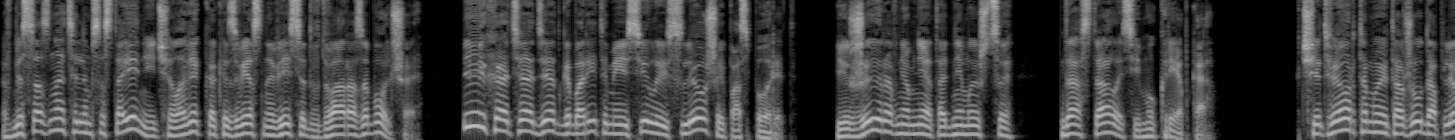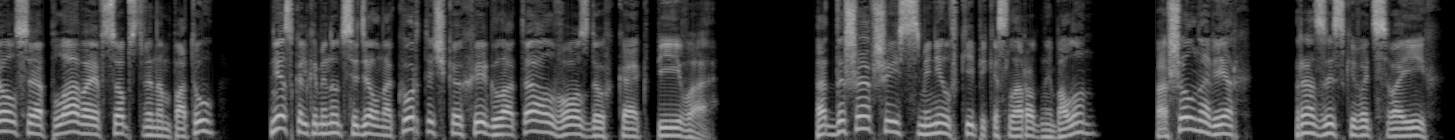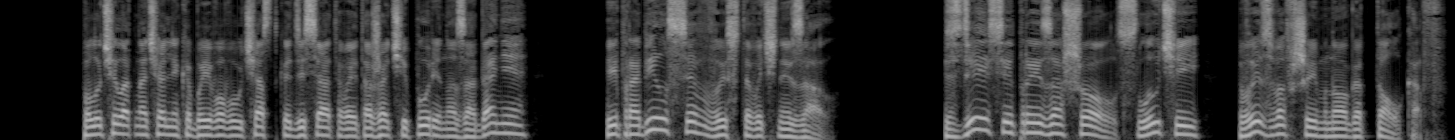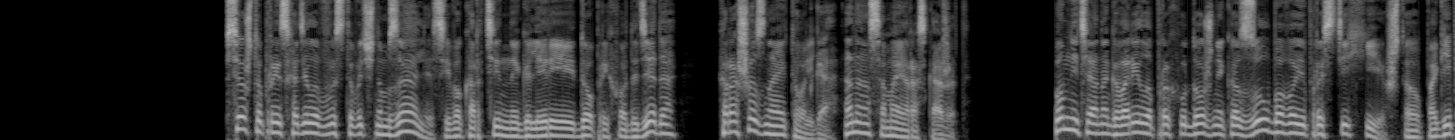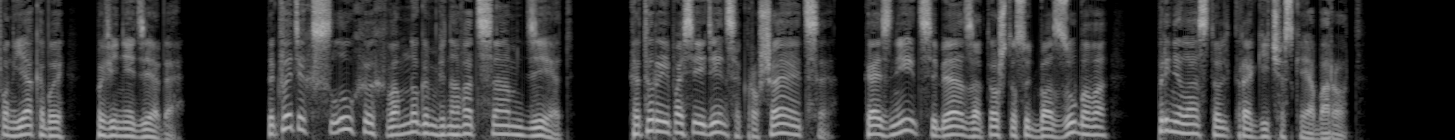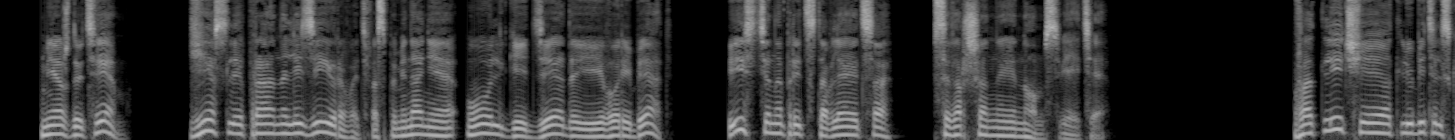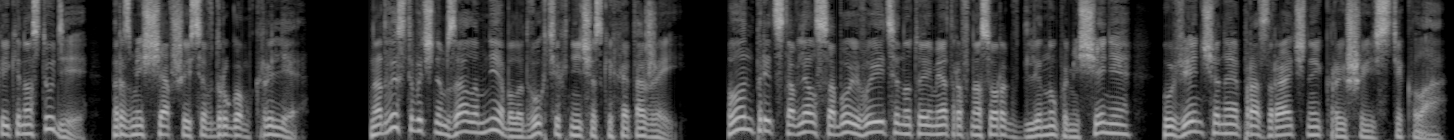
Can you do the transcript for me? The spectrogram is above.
В бессознательном состоянии человек, как известно, весит в два раза больше. И хотя дед габаритами и силой с Лешей поспорит, и жира в нем нет, одни мышцы, досталось ему крепко четвертому этажу доплелся, плавая в собственном поту, несколько минут сидел на корточках и глотал воздух, как пиво. Отдышавшись, сменил в кипе кислородный баллон, пошел наверх разыскивать своих. Получил от начальника боевого участка десятого этажа Чепурина задание и пробился в выставочный зал. Здесь и произошел случай, вызвавший много толков. Все, что происходило в выставочном зале с его картинной галереей до прихода деда, хорошо знает Ольга, она сама и расскажет. Помните, она говорила про художника Зубова и про стихи, что погиб он якобы по вине деда. Так в этих слухах во многом виноват сам дед, который и по сей день сокрушается, казнит себя за то, что судьба Зубова приняла столь трагический оборот. Между тем, если проанализировать воспоминания Ольги, деда и его ребят, истина представляется в совершенно ином свете. В отличие от любительской киностудии, размещавшейся в другом крыле, над выставочным залом не было двух технических этажей. Он представлял собой вытянутое метров на сорок в длину помещение, увенчанное прозрачной крышей из стекла.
